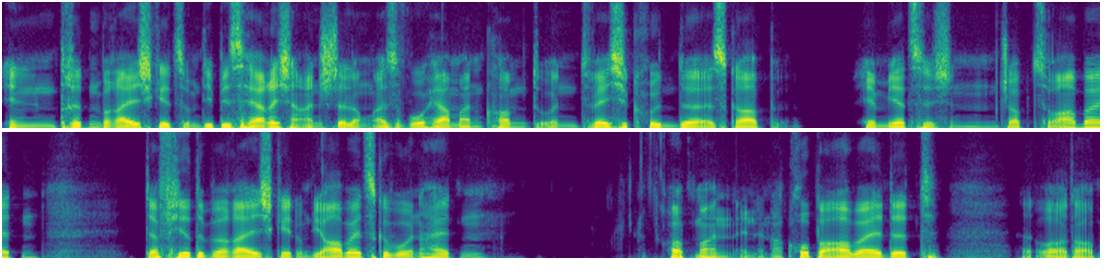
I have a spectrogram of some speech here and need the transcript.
Im dritten Bereich geht es um die bisherige Anstellung, also woher man kommt und welche Gründe es gab, im jetzigen Job zu arbeiten. Der vierte Bereich geht um die Arbeitsgewohnheiten, ob man in einer Gruppe arbeitet oder ob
